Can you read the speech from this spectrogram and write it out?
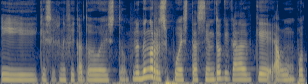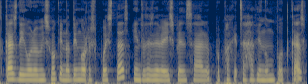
y qué significa todo esto. No tengo respuestas, siento que cada vez que hago un podcast digo lo mismo, que no tengo respuestas y entonces deberéis pensar, pues ¿para qué estás haciendo un podcast?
